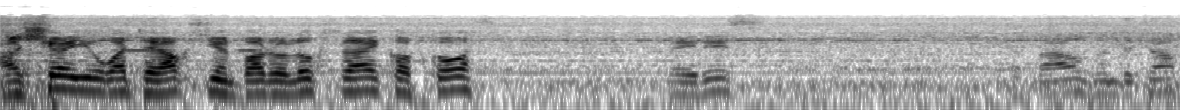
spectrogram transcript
I'll show you what the oxygen bottle looks like, of course. There it is. The valve on the top.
